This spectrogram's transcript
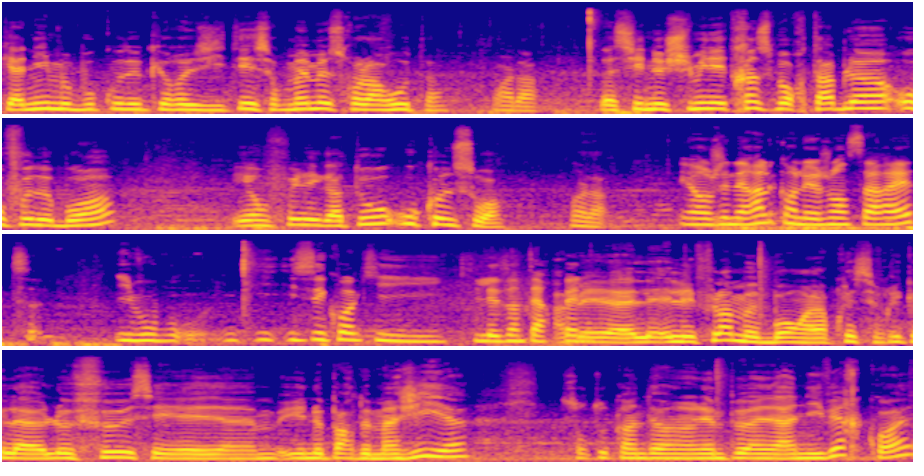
qui, anime beaucoup de curiosité, même sur la route. Hein. Voilà. C'est une cheminée transportable au feu de bois, et on fait les gâteaux où qu'on soit. Voilà. Et en général, quand les gens s'arrêtent, vous, c'est quoi qui, les interpelle? ah, les, flammes, bon, après c'est vrai que le feu c'est euh, une part de magie, hein. surtout quand on est un peu en hiver, quoi. Hein,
